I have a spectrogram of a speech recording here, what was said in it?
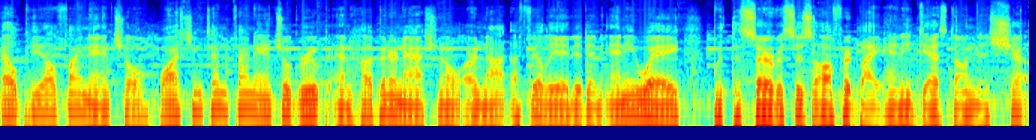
LPL Financial, Washington Financial Group, and Hub International are not affiliated in any way with the services offered by any guest on this show.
